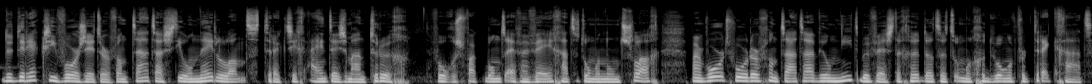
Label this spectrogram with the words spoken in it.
De directievoorzitter van Tata Steel Nederland trekt zich eind deze maand terug. Volgens vakbond FNV gaat het om een ontslag, maar woordvoerder van Tata wil niet bevestigen dat het om een gedwongen vertrek gaat.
